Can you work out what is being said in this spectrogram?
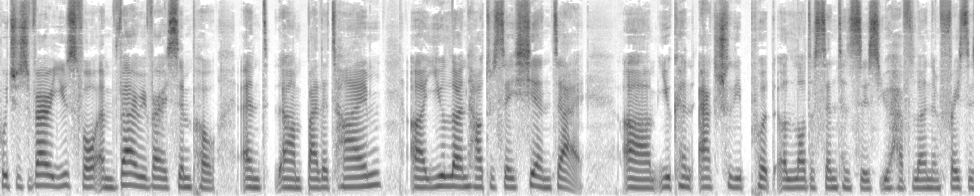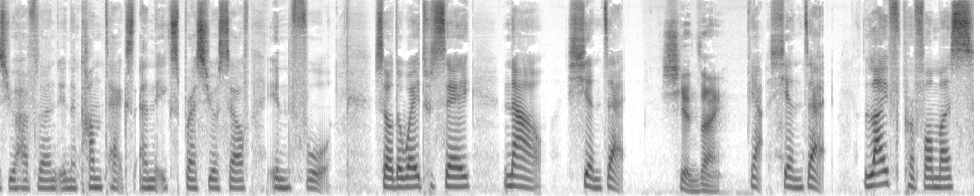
which is very useful and very, very simple. And um, by the time uh, you learn how to say 现在, um, you can actually put a lot of sentences you have learned and phrases you have learned in a context and express yourself in full. So the way to say now, 现在,现在,yeah, 现在. Live performance,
